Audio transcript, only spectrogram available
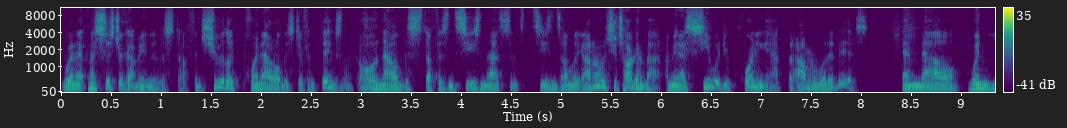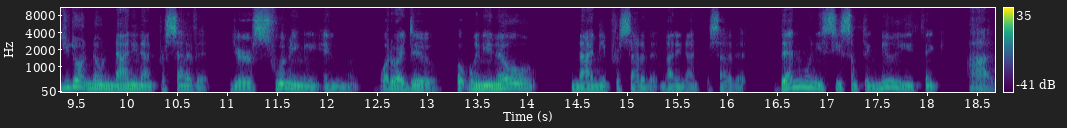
when I, my sister got me into this stuff and she would like point out all these different things and like, oh, now this stuff is in season, that's in season. So I'm like, I don't know what you're talking about. I mean, I see what you're pointing at, but I don't know what it is. And now when you don't know 99% of it, you're swimming in what do I do? But when you know 90% of it, 99% of it, then when you see something new, you think, ah,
